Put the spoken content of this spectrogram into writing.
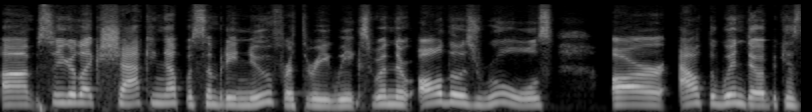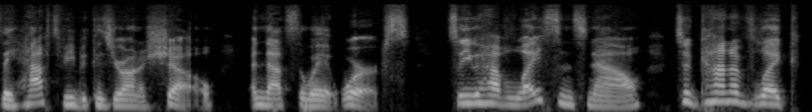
Um, so you're like shacking up with somebody new for three weeks when there all those rules are out the window because they have to be because you're on a show and that's the way it works. So you have license now to kind of like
